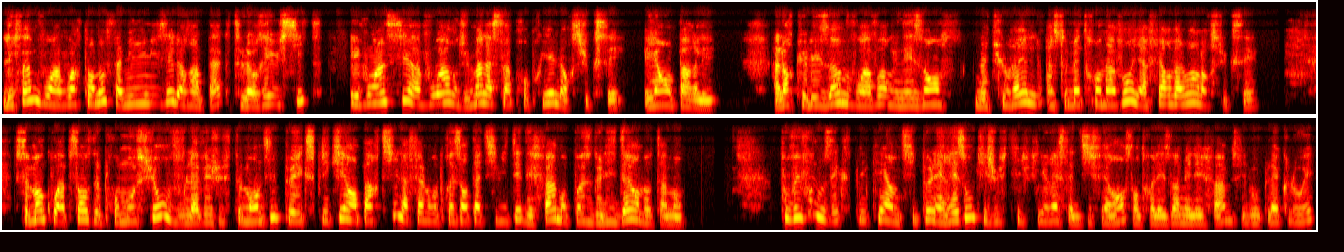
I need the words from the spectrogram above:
Les femmes vont avoir tendance à minimiser leur impact, leur réussite, et vont ainsi avoir du mal à s'approprier leur succès et à en parler, alors que les hommes vont avoir une aisance naturelle à se mettre en avant et à faire valoir leur succès. Ce manque ou absence de promotion, vous l'avez justement dit, peut expliquer en partie la faible représentativité des femmes au poste de leader notamment. Pouvez-vous nous expliquer un petit peu les raisons qui justifieraient cette différence entre les hommes et les femmes, s'il vous plaît, Chloé?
